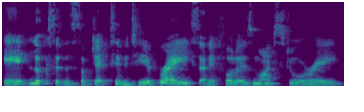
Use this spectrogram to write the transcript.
it looks at the subjectivity of race and it follows my story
